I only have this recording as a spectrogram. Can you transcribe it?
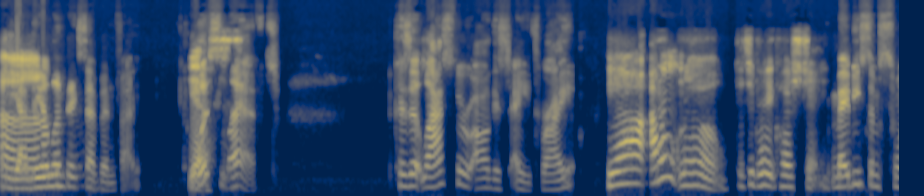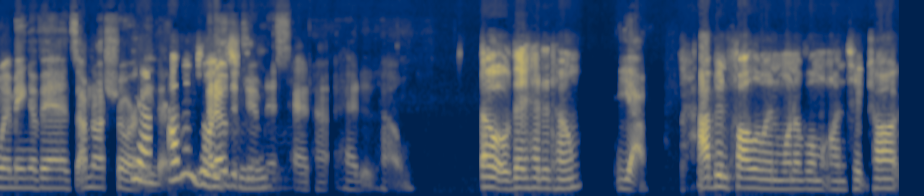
yeah, the Um, Olympics have been fun. Yes. What's left? Because it lasts through August 8th, right? Yeah, I don't know. That's a great question. Maybe some swimming events. I'm not sure Yeah, either. I've enjoyed. I know the swimming. gymnasts had headed home. Oh, they headed home. Yeah. I've been following one of them on TikTok,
